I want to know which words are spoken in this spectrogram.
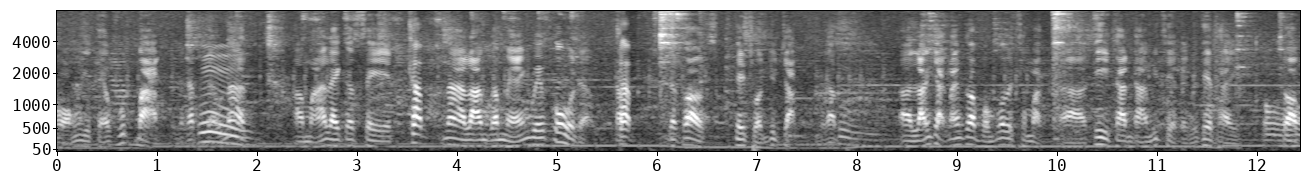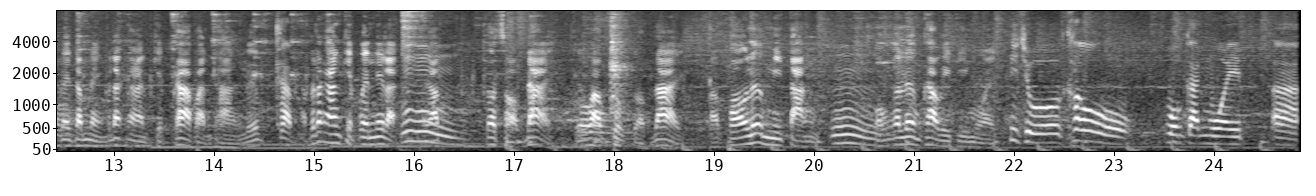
ของอยู่แถวฟุตบาทนะครับอืมแถวหน้า อ่ามหาลัยเกษตร ครับ หน้ารามคำแหงเวลโก้เนี่ยครับ แล้วก็ในสวนจุจักรนะครับอืมอ่าหลังจากนั้นก็ผมก็ไปสมัครอ่าที่การทางพิเศษแห่งประเทศไทยอ๋อสอบในตำแหน่งพนักงานเก็บค่าผ่านทางหรือครับพนักงานเก็บเงินนี่แหละอืมนะครับก็สอบได้ถือว่าโอ้ โชคสอบได้ครับพอเริ่มมีตังค์อืมผมก็เริ่มเข้าเวทีมวย พี่ชูเข้าวงการมวยอา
